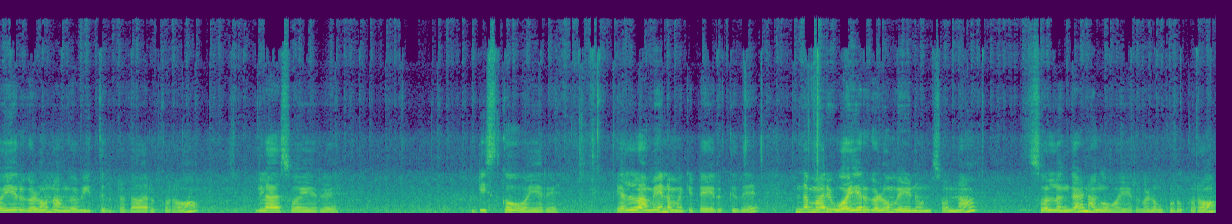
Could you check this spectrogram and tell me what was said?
ஒயர்களும் நாங்கள் விற்றுக்கிட்டு தான் இருக்கிறோம். கிளாஸ் ஒயரு டிஸ்கோ ஒயரு எல்லாமே நம்மக்கிட்ட இருக்குது. இந்த மாதிரி ஒயர்களும் வேணும்னு சொன்னால் சொல்லுங்கள் நாங்கள் ஒயர்களும் கொடுக்குறோம்.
